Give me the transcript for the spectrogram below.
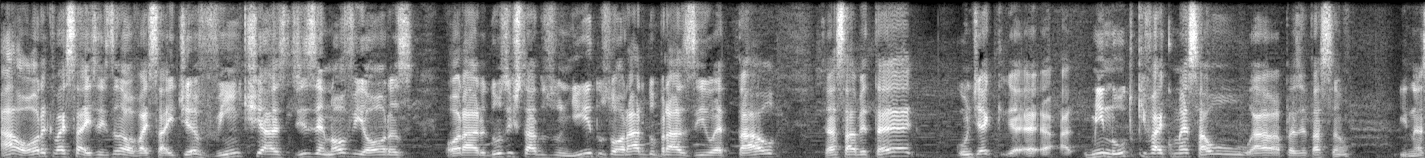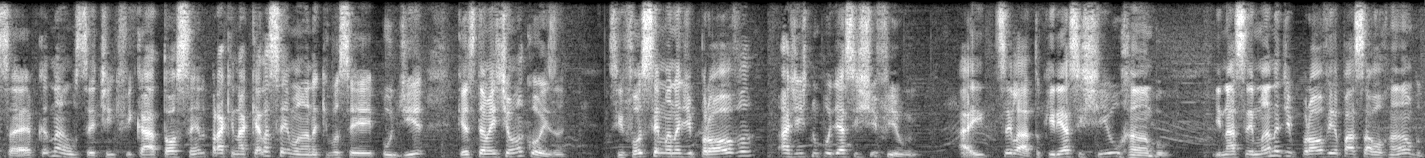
A hora que vai sair. Você diz, não, vai sair dia 20 às 19 horas, horário dos Estados Unidos, horário do Brasil é tal. Você já sabe até onde é que. É, é, minuto que vai começar o, a apresentação. E nessa época, não, você tinha que ficar torcendo para que naquela semana que você podia. Porque eles também tinham uma coisa. Se fosse semana de prova, a gente não podia assistir filme. Aí, sei lá, tu queria assistir o Rambo. E na semana de prova ia passar o Rambo.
